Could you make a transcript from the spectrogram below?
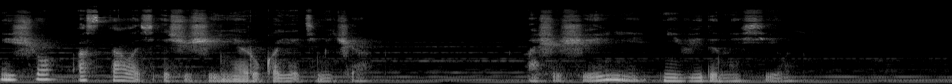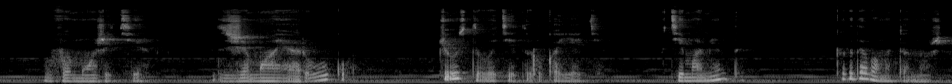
еще осталось ощущение рукояти меча, ощущение невиданной силы. Вы можете, сжимая руку, чувствовать эту рукоять в те моменты, когда вам это нужно.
